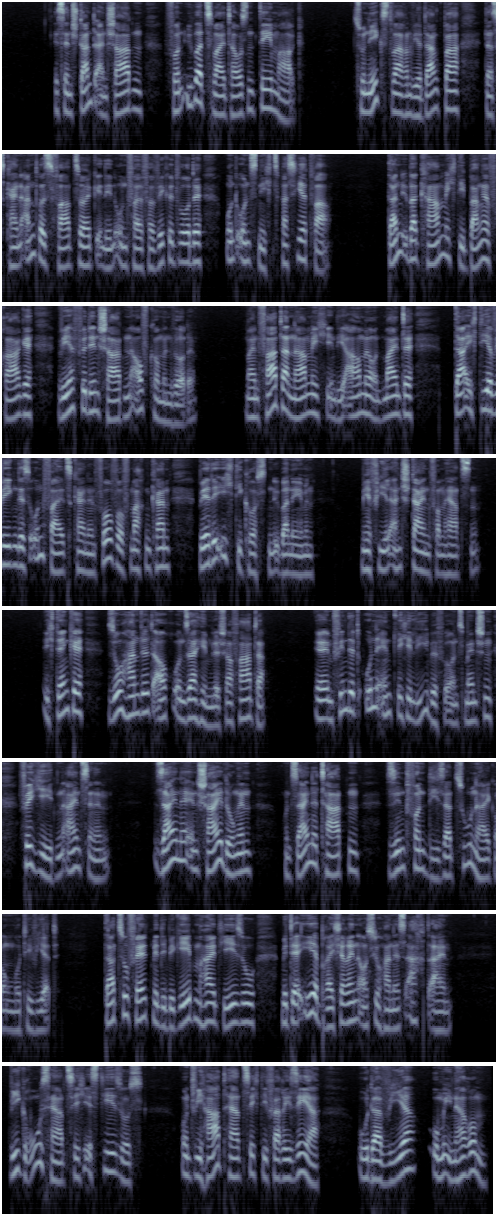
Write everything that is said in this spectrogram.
Es entstand ein Schaden von über 2000 D-Mark. Zunächst waren wir dankbar, dass kein anderes Fahrzeug in den Unfall verwickelt wurde und uns nichts passiert war. Dann überkam mich die bange Frage, wer für den Schaden aufkommen würde. Mein Vater nahm mich in die Arme und meinte, da ich dir wegen des Unfalls keinen Vorwurf machen kann, werde ich die Kosten übernehmen. Mir fiel ein Stein vom Herzen. Ich denke, so handelt auch unser himmlischer Vater. Er empfindet unendliche Liebe für uns Menschen, für jeden Einzelnen. Seine Entscheidungen und seine Taten sind von dieser Zuneigung motiviert. Dazu fällt mir die Begebenheit Jesu mit der Ehebrecherin aus Johannes 8 ein. Wie großherzig ist Jesus und wie hartherzig die Pharisäer oder wir um ihn herum.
